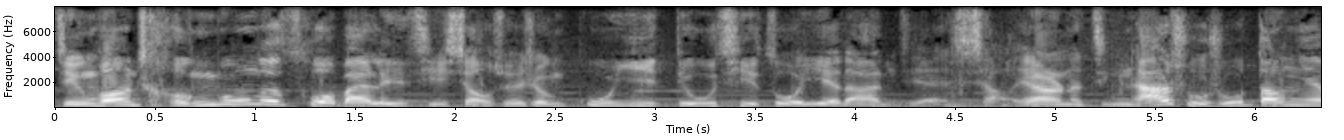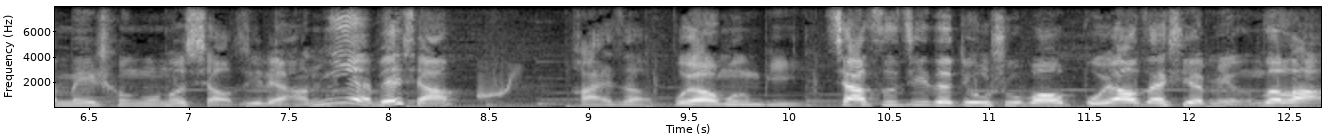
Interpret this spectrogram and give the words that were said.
警方成功的挫败了一起小学生故意丢弃作业的案件。小样的警察叔叔当年没成功的小伎俩，你也别想。孩子，不要懵逼，下次记得丢书包，不要再写名字了。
